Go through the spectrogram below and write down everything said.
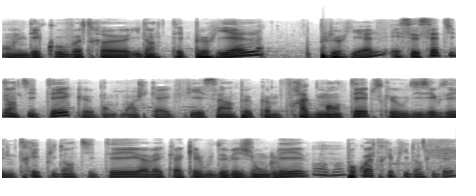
On y découvre votre euh, identité plurielle, plurielle, et c'est cette identité que, bon, moi je qualifie ça un peu comme fragmentée, parce que vous disiez que vous avez une triple identité avec laquelle vous devez jongler. Mhm. Pourquoi triple identité?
